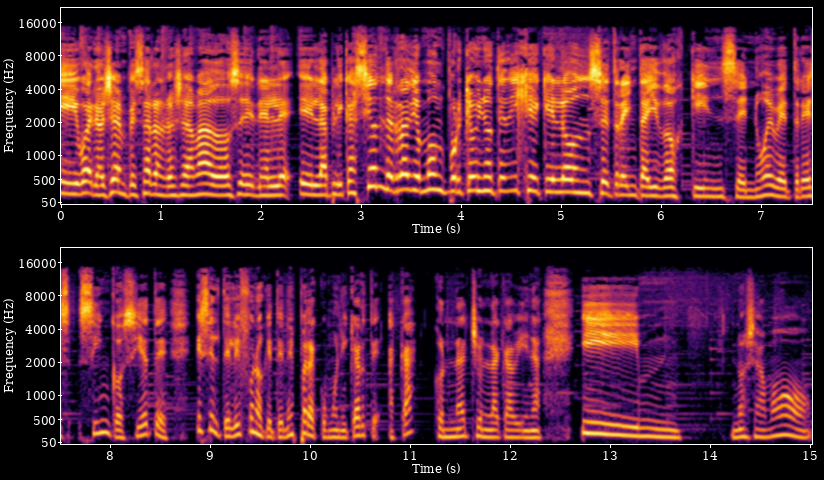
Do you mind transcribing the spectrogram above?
Y bueno, ya empezaron los llamados en, el, la aplicación de Radio Monk, porque hoy no te dije que el 11 32 15 9357 es el teléfono que tenés para comunicarte acá con Nacho en la cabina. Y mm, nos llamó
